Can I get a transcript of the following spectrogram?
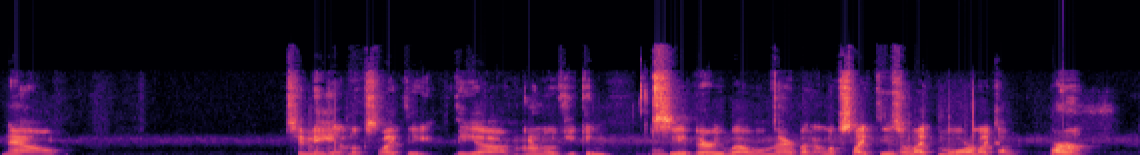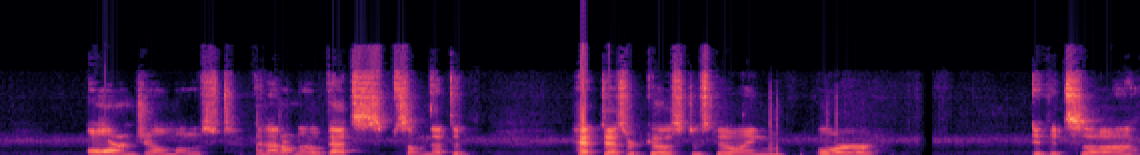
Now to me it looks like the the uh, I don't know if you can see it very well on there, but it looks like these are like more like a burnt orange almost. And I don't know if that's something that the Het Desert Ghost is doing or if it's uh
